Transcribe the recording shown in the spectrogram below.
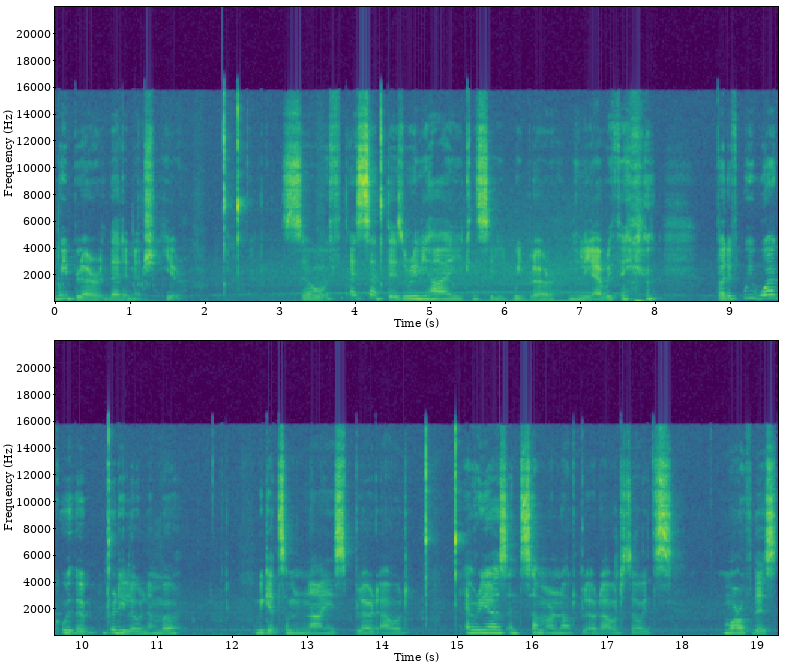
we blur that image here. So if I set this really high you can see we blur nearly everything. But if we work with a pretty low number we get some nice blurred out areas and some are not blurred out so it's more of this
